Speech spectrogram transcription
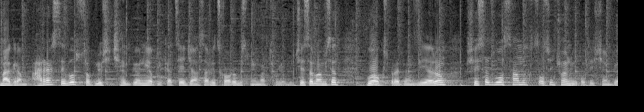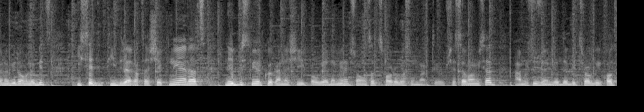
მაგრამ არ არსებობს სოფლიოში ჩემპიონი აპლიკაცია ჯანსაღი ცხოვრების მიმართულებით. შესაბამისად, გვაქვს პრეტენზია, რომ შესაძლოა 60 წელში ჩვენ ვიყოთ ის ჩემპიონები, რომლებიც ისეთ დიდ რაღაცას შექმნიან, რაც ნებისმიერ ქვეყანაში იპოვი ადამიანებს, რომელსაც ცხოვრებას უმარტივებს. შესაბამისად, ამისთვის ვემზადებით, რომ ვიყოთ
